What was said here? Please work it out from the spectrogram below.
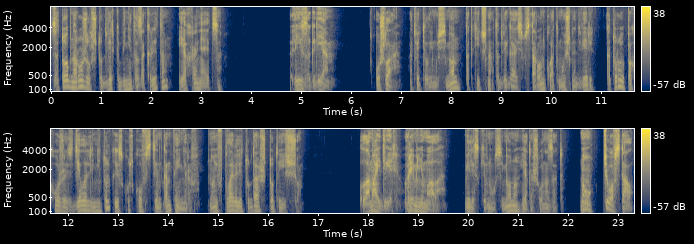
Зато обнаружил, что дверь кабинета закрыта и охраняется. «Лиза где?» «Ушла», — ответил ему Семен, тактично отодвигаясь в сторонку от мощной двери, которую, похоже, сделали не только из кусков стен контейнеров, но и вплавили туда что-то еще. «Ломай дверь, времени мало», — Велес кивнул Семену и отошел назад. «Ну, чего встал?»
